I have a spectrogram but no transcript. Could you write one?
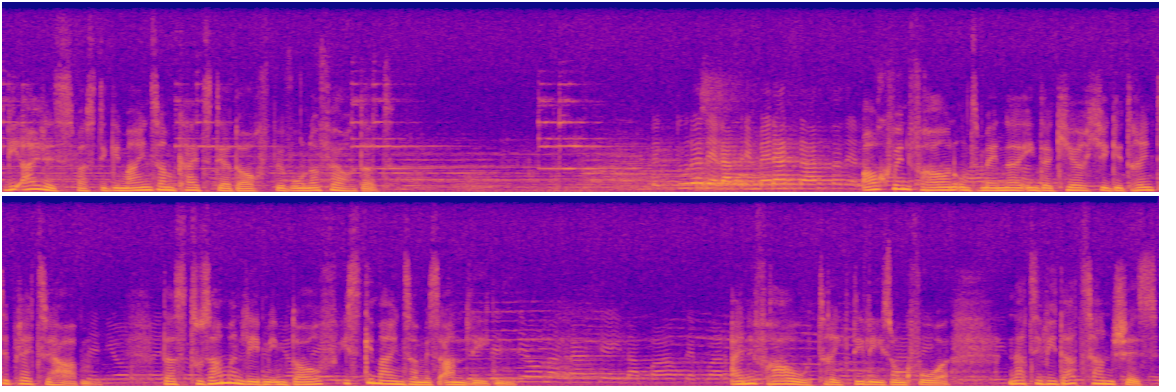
wie alles, was die Gemeinsamkeit der Dorfbewohner fördert. Auch wenn Frauen und Männer in der Kirche getrennte Plätze haben. Das Zusammenleben im Dorf ist gemeinsames Anliegen. Eine Frau trägt die Lesung vor, Natividad Sanchez,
